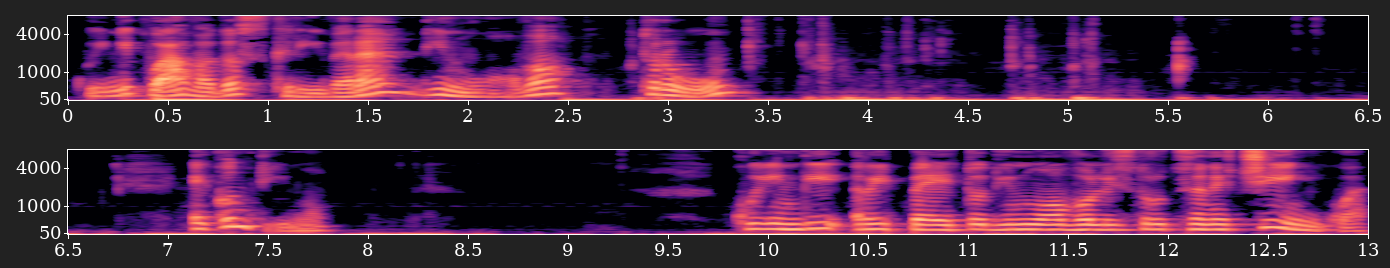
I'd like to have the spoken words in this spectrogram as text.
Quindi qua vado a scrivere di nuovo true. E continuo quindi ripeto di nuovo l'istruzione 5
